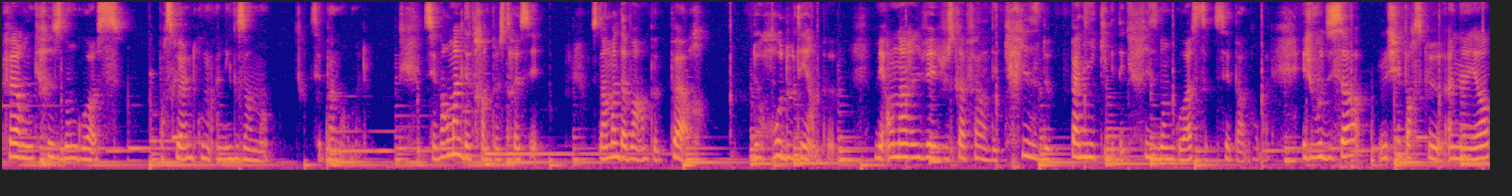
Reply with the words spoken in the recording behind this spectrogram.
faire une crise d'angoisse parce que comme un examen, c'est pas normal. C'est normal d'être un peu stressé. C'est normal d'avoir un peu peur, de redouter un peu. Mais en arriver jusqu'à faire des crises de panique et des crises d'angoisse, c'est pas normal. Et je vous dis ça, monsieur, parce que Anaya,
